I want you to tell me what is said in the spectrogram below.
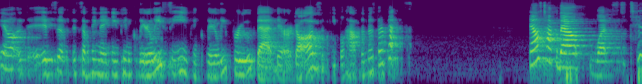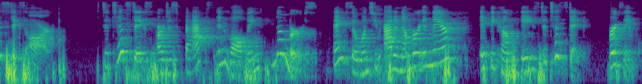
You know, it's, a, it's something that you can clearly see, you can clearly prove that there are dogs and people have them as their pets. Now let's talk about what statistics are. Statistics are just facts involving numbers. Okay, so once you add a number in there, it becomes a statistic. For example,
